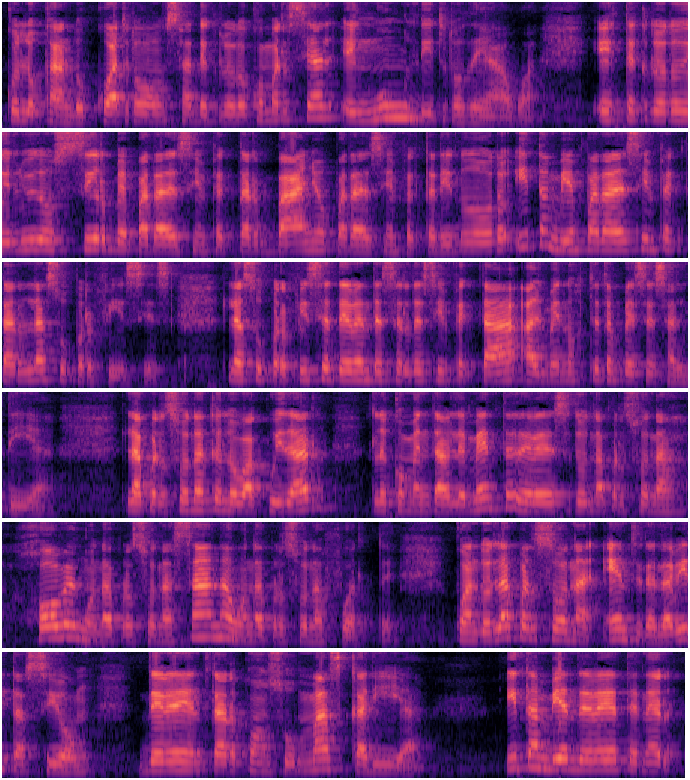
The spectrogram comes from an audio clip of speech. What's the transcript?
colocando 4 onzas de cloro comercial en un litro de agua. Este cloro diluido sirve para desinfectar baño, para desinfectar inodoro y también para desinfectar las superficies. Las superficies deben de ser desinfectadas al menos tres veces al día. La persona que lo va a cuidar recomendablemente debe de ser una persona joven, una persona sana o una persona fuerte. Cuando la persona entre a la habitación debe de entrar con su máscara y también debe tener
